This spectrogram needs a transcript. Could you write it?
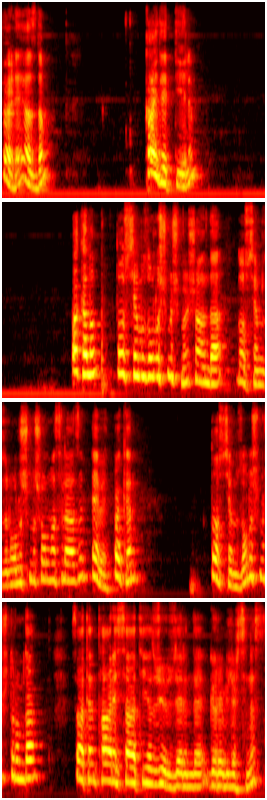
Şöyle yazdım. Kaydet diyelim. Bakalım dosyamız oluşmuş mu? Şu anda dosyamızın oluşmuş olması lazım. Evet bakın dosyamız oluşmuş durumda. Zaten tarih saati yazıyor üzerinde görebilirsiniz.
